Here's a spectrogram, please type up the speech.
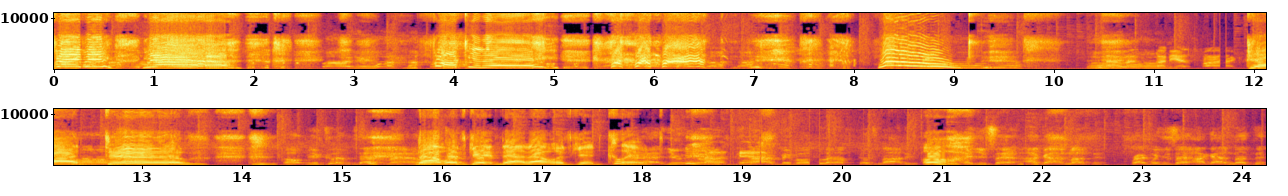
baby! Yeah! Oh, you won! Fucking A! That you was won. funny as fuck. God damn! I hope you clipped that, man. That hope you one's getting that. yeah, that one's getting Yeah, clipped. you, you That know, was good. nine people left because naughty. Oh. And you said I got nothing. Right when you said I got nothing,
